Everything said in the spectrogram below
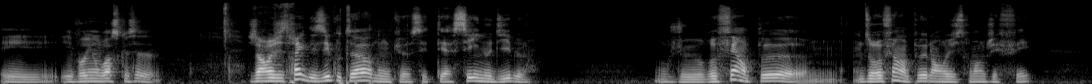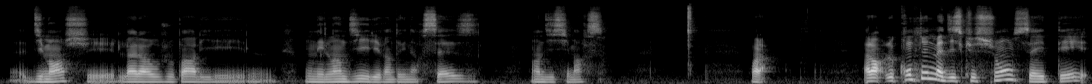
et, et, voyons voir ce que ça donne. J'ai enregistré avec des écouteurs, donc c'était assez inaudible. Donc je refais un peu, euh, je refais un peu l'enregistrement que j'ai fait euh, dimanche. Et là, là où je vous parle, on est lundi, il est 21h16, lundi 6 mars. Voilà. Alors, le contenu de ma discussion, ça a été,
